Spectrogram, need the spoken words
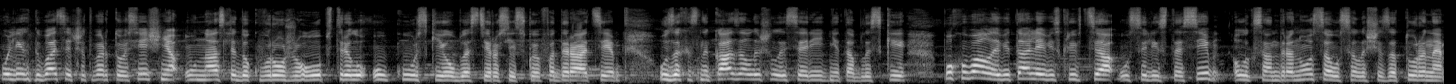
поліг 24 січня унаслідок ворожого обстрілу у Курській області Російської Федерації. У захисника залишилися рідні та близькі. Поховали Віталія Віскрівця у селі Стасі, Олександра Носа у селищі Затурине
